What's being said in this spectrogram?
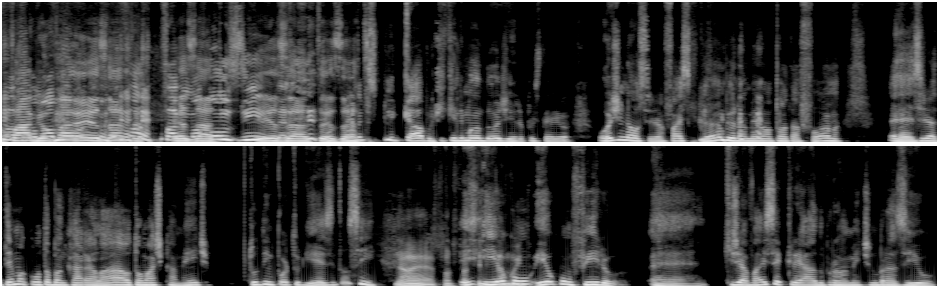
O Fábio, mó bom- exato, o Fá- Fábio mó exato, bonzinho, né? Exato, Tendo exato. que explicar por que ele mandou dinheiro pro exterior. Hoje não, você já faz câmbio na mesma plataforma, é, você já tem uma conta bancária lá automaticamente, tudo em português. Então, assim, Não, é, e, e eu, muito. com, eu com um filho é, que já vai ser criado provavelmente no Brasil,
